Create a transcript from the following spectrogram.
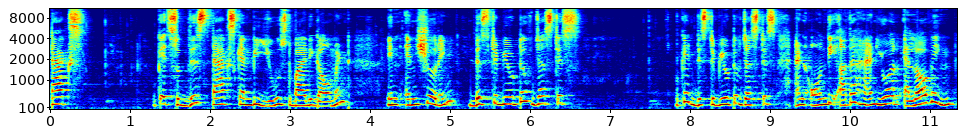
tax. Okay so this tax can be used by the government in ensuring distributive justice okay distributive justice. And on the other hand you are allowing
